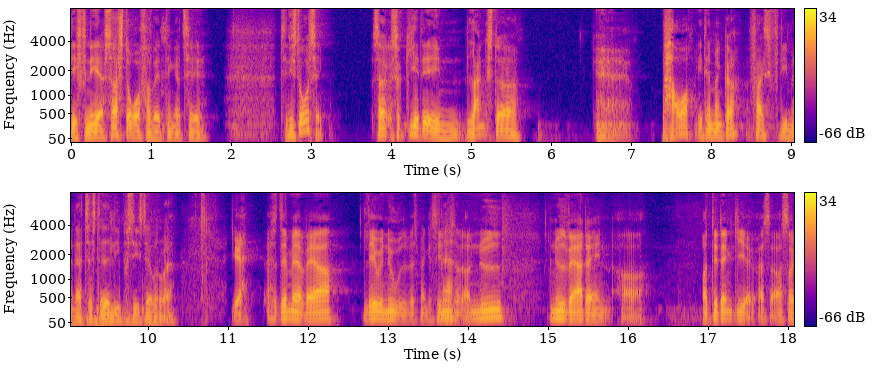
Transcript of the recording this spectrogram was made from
definere så store forventninger til, til de store ting, så, så giver det en langt større øh, power i det, man gør, faktisk fordi man er til stede lige præcis der, hvor du er. Ja, altså det med at være, leve i nuet, hvis man kan sige ja. det sådan, og nyde, nyde hverdagen, og, og det den giver, altså, og så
